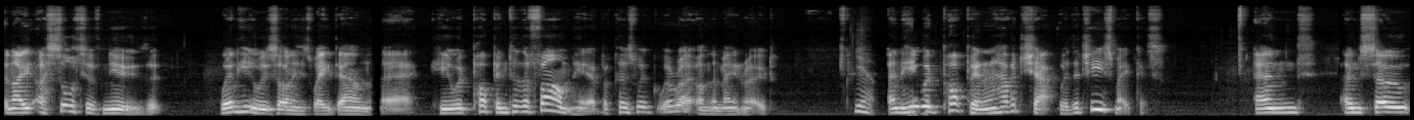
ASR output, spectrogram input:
and I, I sort of knew that when he was on his way down there, he would pop into the farm here because we're we're right on the main road, Yeah. and he would pop in and have a chat with the cheesemakers, and and so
